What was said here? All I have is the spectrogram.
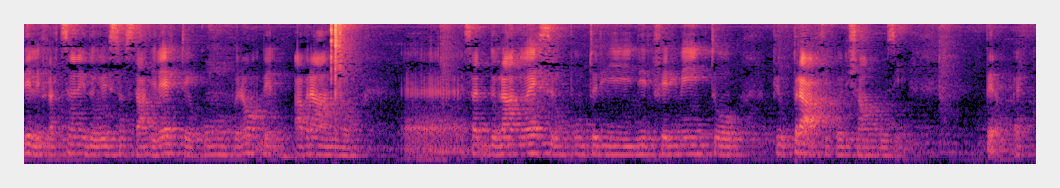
delle frazioni dove sono stati eletti o comunque no, avranno, eh, dovranno essere un punto di, di, riferimento più pratico, diciamo così. Però ecco,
